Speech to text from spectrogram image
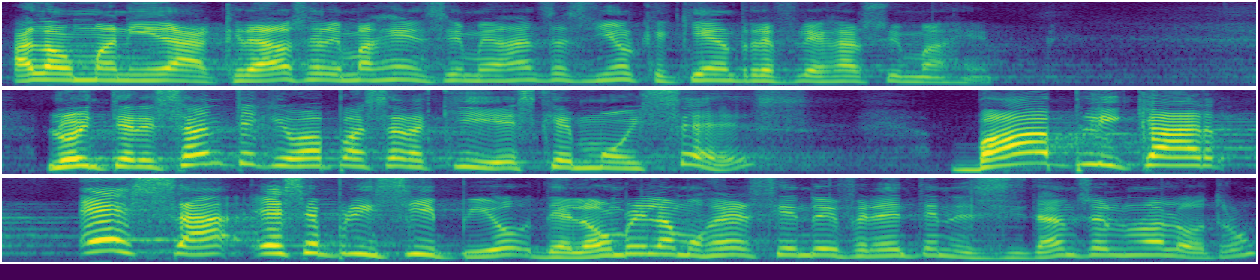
a la humanidad, creados a la imagen y semejanza del Señor que quieren reflejar su imagen. Lo interesante que va a pasar aquí es que Moisés va a aplicar esa, ese principio del hombre y la mujer siendo diferentes, necesitándose el uno al otro,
